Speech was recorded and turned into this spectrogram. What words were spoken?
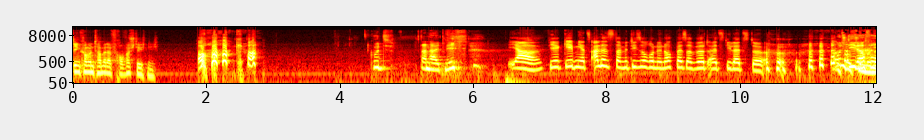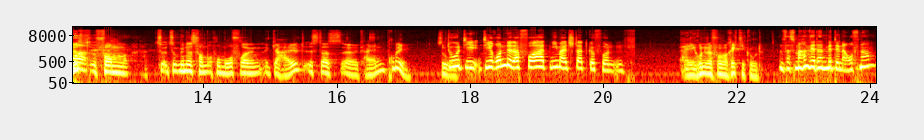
den Kommentar mit der Frau verstehe ich nicht. Oh Gott. Gut, dann halt nicht. Ja, wir geben jetzt alles, damit diese Runde noch besser wird als die letzte. Und die davor. Vom, zu, zumindest vom humorvollen Gehalt ist das äh, kein Problem. So. Du, die, die Runde davor hat niemals stattgefunden. Hey, die Runde davor war richtig gut. Und was machen wir dann mit den Aufnahmen?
